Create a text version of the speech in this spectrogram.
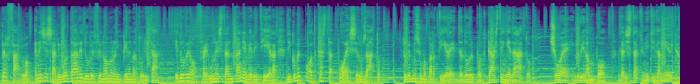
Per farlo è necessario guardare dove il fenomeno è in piena maturità e dove offre una istantanea veritiera di come il podcast può essere usato. Dobbiamo insomma partire da dove il podcasting è nato, cioè, indovina un po', dagli Stati Uniti d'America.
